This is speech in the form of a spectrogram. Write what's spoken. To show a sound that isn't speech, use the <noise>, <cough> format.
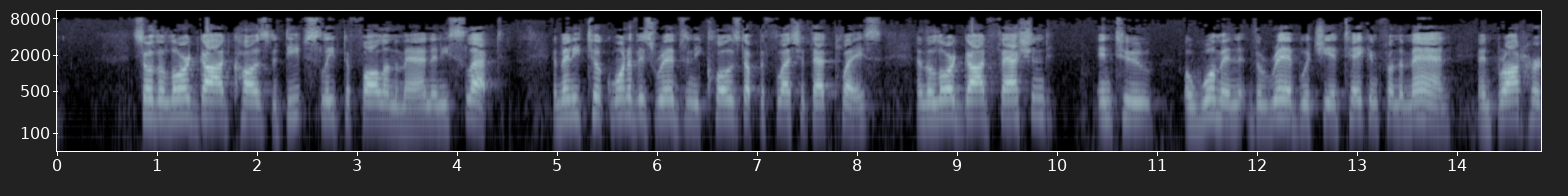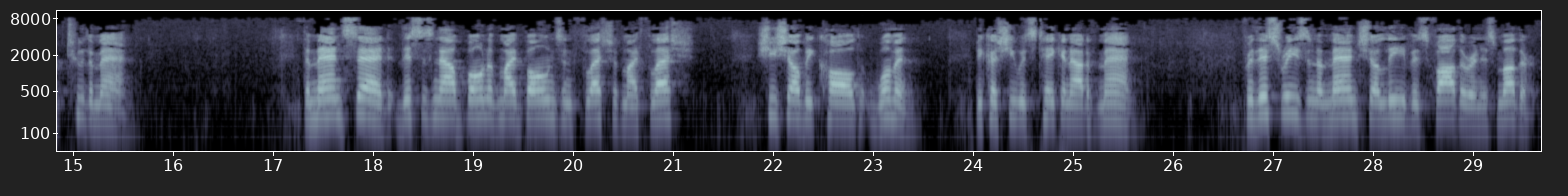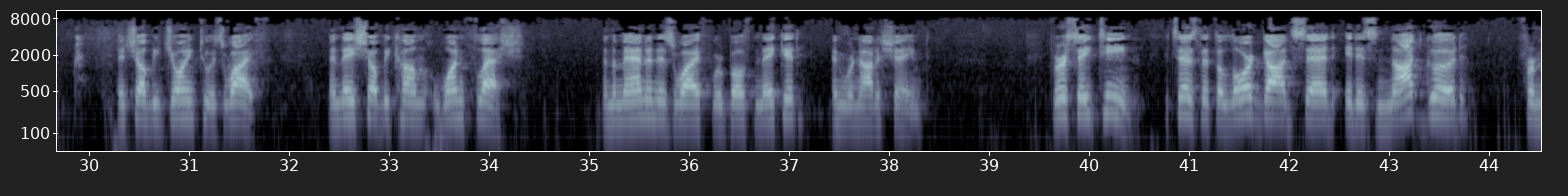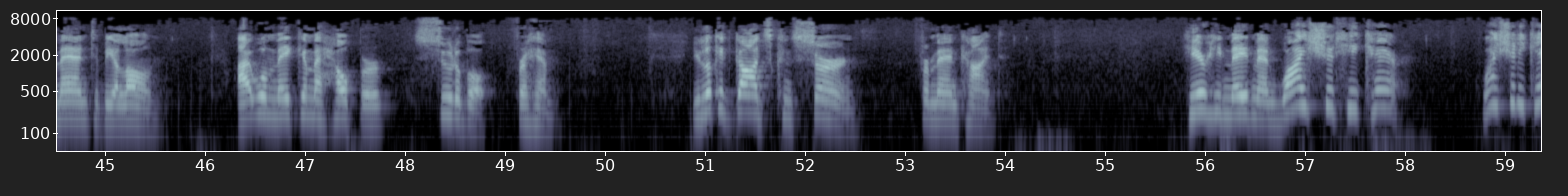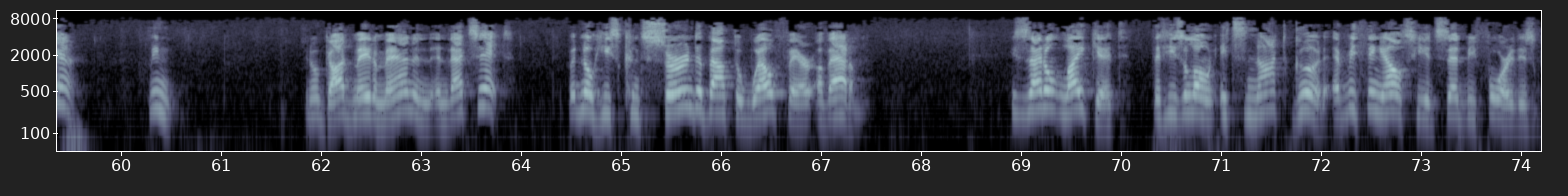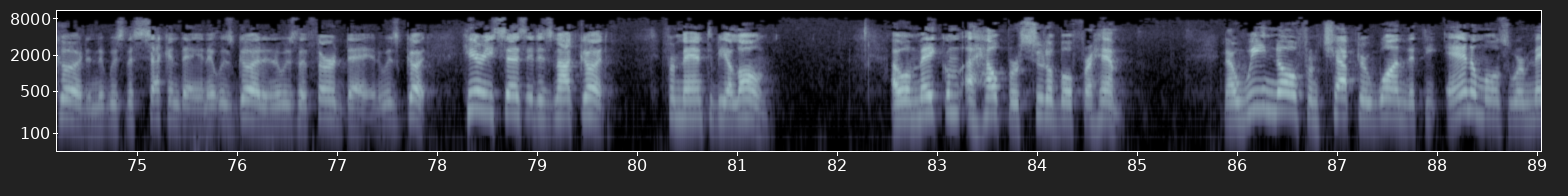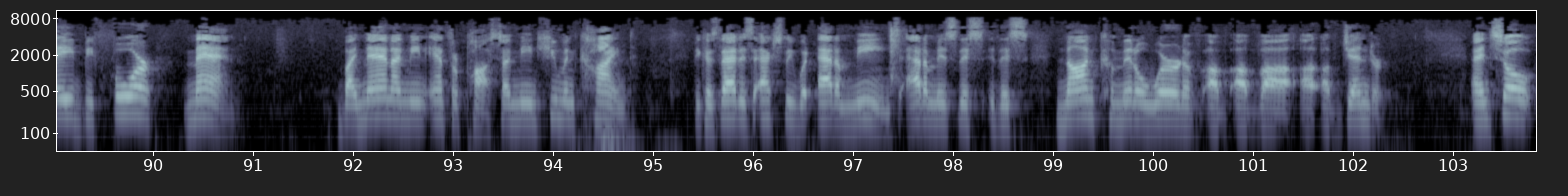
So the Lord God caused a deep sleep to fall on the man and he slept. And then he took one of his ribs and he closed up the flesh at that place. And the Lord God fashioned into a woman the rib which he had taken from the man and brought her to the man. The man said, This is now bone of my bones and flesh of my flesh. She shall be called woman, because she was taken out of man. For this reason a man shall leave his father and his mother, and shall be joined to his wife, and they shall become one flesh. And the man and his wife were both naked and were not ashamed. Verse 18, it says that the Lord God said, It is not good for man to be alone. I will make him a helper suitable for him. You look at God's concern for mankind. Here he made man. Why should he care? Why should he care? I mean, you know, God made a man and, and that's it. But no, he's concerned about the welfare of Adam. He says, I don't like it that he's alone. It's not good. Everything else he had said before, it is good, and it was the second day, and it was good, and it was the third day, and it was good. Here he says it is not good for man to be alone. I will make him a helper suitable for him. Now we know from chapter 1 that the animals were made before man. By man I mean anthropos, I mean humankind. Because that is actually what Adam means. Adam is this, this non-committal word of, of, of, uh, uh, of gender. And so,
